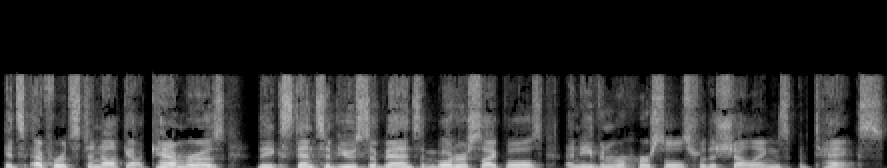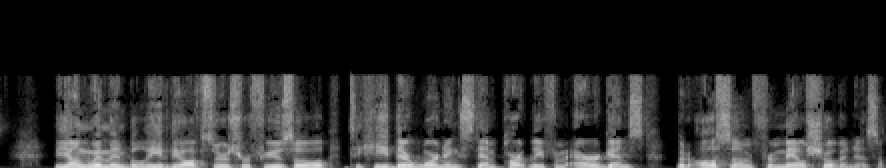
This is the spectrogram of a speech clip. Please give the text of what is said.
its efforts to knock out cameras, the extensive use of vans and motorcycles, and even rehearsals for the shellings of tanks. The young women believe the officers' refusal to heed their warnings stemmed partly from arrogance, but also from male chauvinism.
